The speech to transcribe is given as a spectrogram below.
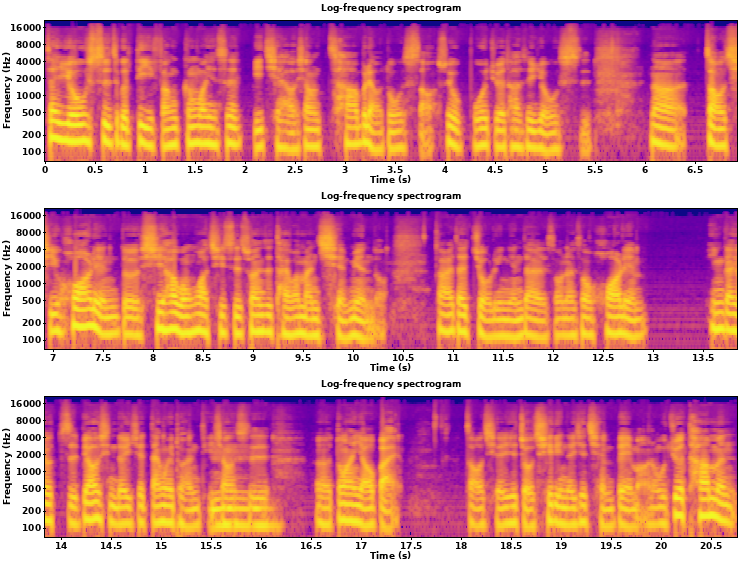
在优势这个地方跟外县市比起来，好像差不了多少，所以我不会觉得它是优势。那。早期花莲的嘻哈文化其实算是台湾蛮前面的，大概在九零年代的时候，那时候花莲应该有指标型的一些单位团体，像是呃东岸摇摆，早期的一些九七零的一些前辈嘛，我觉得他们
